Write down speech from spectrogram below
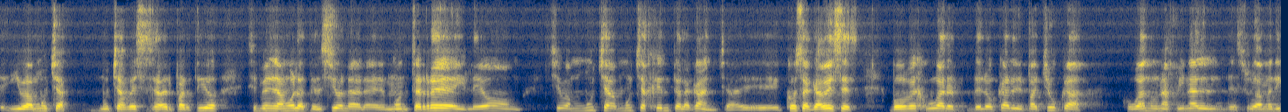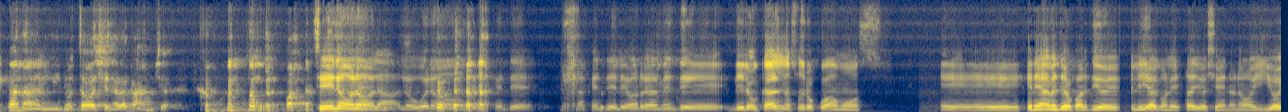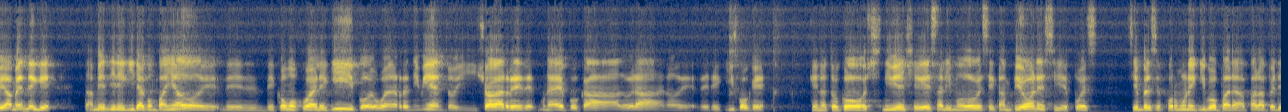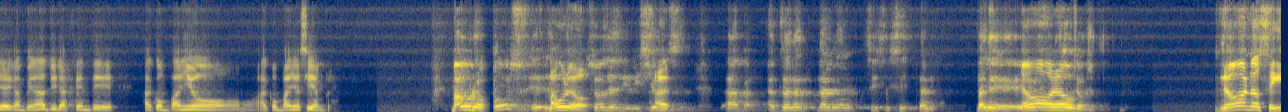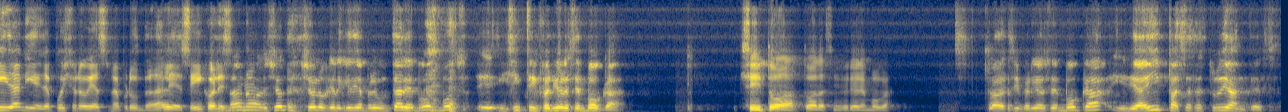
iba muchas, muchas veces a ver partidos, siempre me llamó la atención en Monterrey, León, lleva mucha, mucha gente a la cancha, eh, cosa que a veces vos ves jugar de local el Pachuca jugando una final de Sudamericana y no estaba llena la cancha. Sí, no, no, lo bueno de la gente, la gente de León realmente de local, nosotros jugamos eh, generalmente los partidos de liga con el estadio lleno, ¿no? Y obviamente que también tiene que ir acompañado de, cómo juega el equipo, de buen rendimiento. Y yo agarré una época dorada ¿no? del equipo que que nos tocó, ni bien llegué, salimos dos veces campeones y después siempre se formó un equipo para, pelear el campeonato y la gente acompañó, acompañó siempre. Mauro, vos eh, Mauro, sos de divisiones. Ah, ah, dale, sí, sí, sí, dale. Dale. No, no. No, no, seguí, Dani, después yo le voy a hacer una pregunta. Dale, seguí con eso. No, no, yo, yo lo que le quería preguntar es, vos, vos eh, hiciste inferiores en Boca. Sí, todas, todas las inferiores en Boca todas las inferiores en Boca, y de ahí pasas a estudiantes.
